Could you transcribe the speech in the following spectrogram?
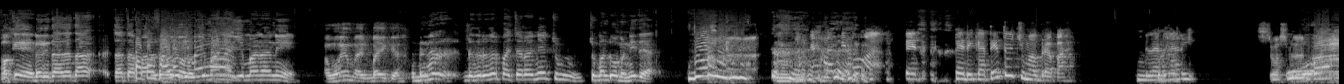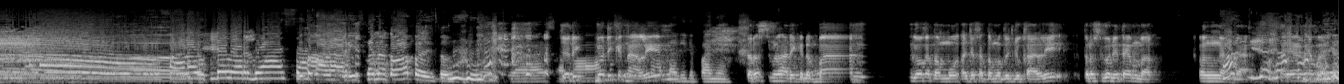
Oke, dari Tata Tata Tata dulu, gimana gimana nih? Ngomongnya baik-baik ya. Denger denger denger pacarannya cuma cuma dua menit ya? eh tapi itu nggak PDKT itu cuma berapa? 9 hari. Cuma 9 wow. Wow, itu luar biasa. Itu kalau arisan atau apa itu? ya, Jadi gue dikenalin. Di depannya. Terus 9 hari ke depan gue ketemu aja ketemu tujuh kali, terus gue ditembak. Oh, enggak, enggak. Sayangnya banyak.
